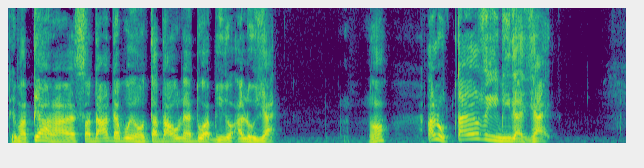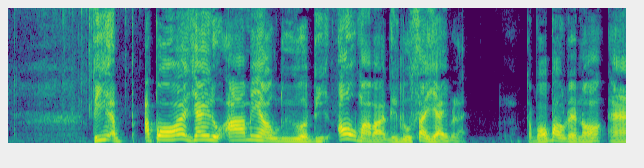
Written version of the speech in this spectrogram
ဒီမှာပြထားတဲ့စတားတပ်ပွင့်ကိုတတောင်းနဲ့တွက်ပြီးတော့အဲ့လိုရိုက်နော်အဲ့လိုတန်းစီပြီးသားရိုက် ဒီအပေါ်ကရိုက်လို့အားမရဘူးဒီတော့ဒီအောက်မှာပါဒီလိုဆက်ရိုက်ပလိုက်သဘောပေါက်တယ်နော်အာ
